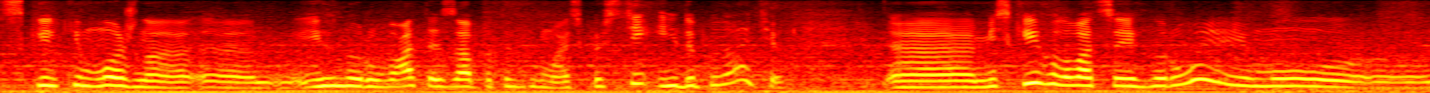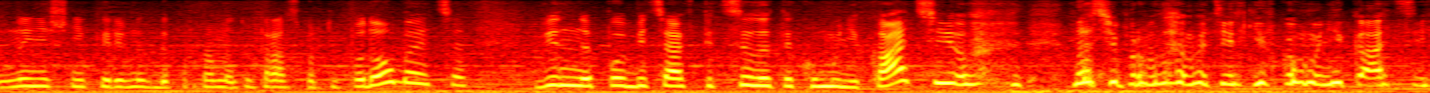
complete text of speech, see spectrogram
Скільки можна е, ігнорувати запити громадськості і депутатів? Е, міський голова це ігнорує. Йому е, нинішній керівник департаменту транспорту подобається. Він не пообіцяв підсилити комунікацію, наче проблема тільки в комунікації.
